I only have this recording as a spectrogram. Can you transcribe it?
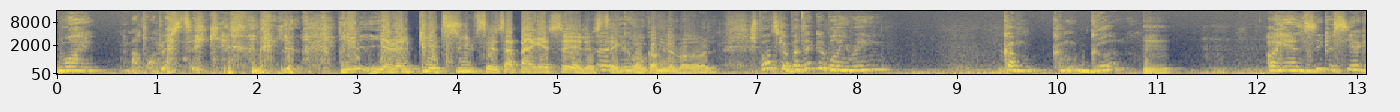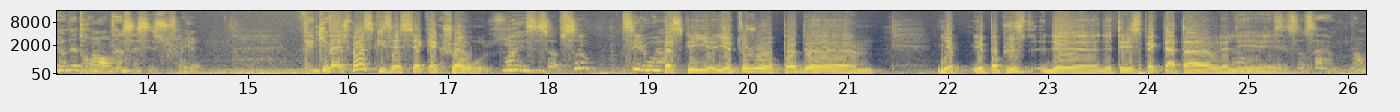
Ouais, le marteau en plastique. Ben là, il, y avait le pied dessus, ça, paraissait, c'était gros comme le bras. là. Je pense que peut-être que Bully Ray, comme, comme gars, là, Mm. a réalisé que s'il regardait trop longtemps, ça s'essoufflerait. Ben, je pense qu'ils essaient quelque chose. ouais, c'est ça. Ça, c'est loin. Parce qu'il n'y a, toujours pas de. Il n'y a, pas plus de, de téléspectateurs. là, les... C'est ça, ça. Non.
